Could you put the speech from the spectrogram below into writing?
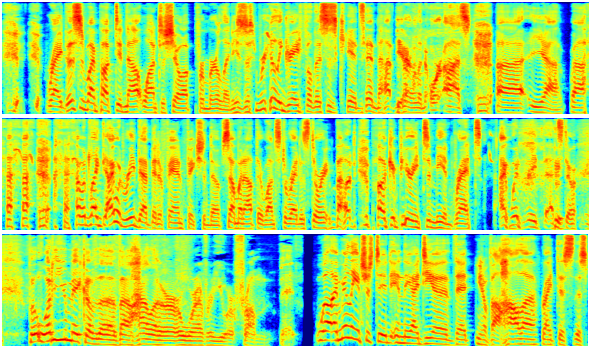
right. This is why Puck did not want to show up for Merlin. He's really grateful this is kids and not yeah. Merlin or us. Uh, yeah. I would like to, I would read that bit of fan fiction though. If someone out there wants to write a story about Puck appearing to me and Brent, I would read that story. but what do you make of the Valhalla or wherever you are from bit? Well, I'm really interested in the idea that, you know, Valhalla, right? This, this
